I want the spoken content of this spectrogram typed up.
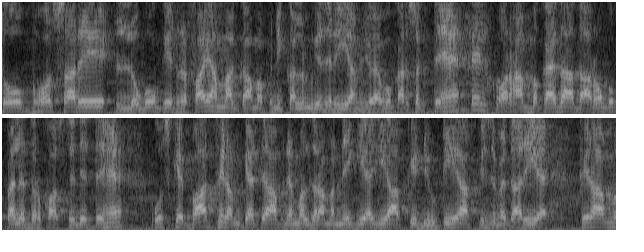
तो बहुत सारे लोगों के रफ़ाया हम काम अपनी कलम के ज़रिए हम जो है वो कर सकते हैं। और हम बाकायदा अदारों को पहले दरख्वास्तें देते हैं। उसके बाद फिर हम कहते हैं आपने अमल दरामद नहीं किया ये आपकी ड्यूटी है आपकी ज़िम्मेदारी है। फिर हम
